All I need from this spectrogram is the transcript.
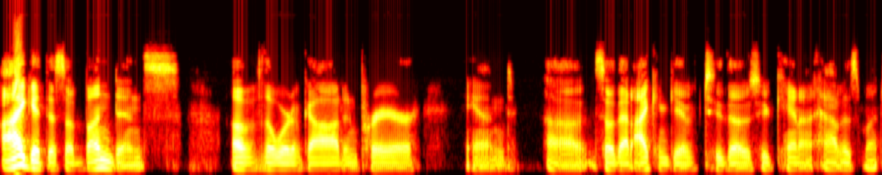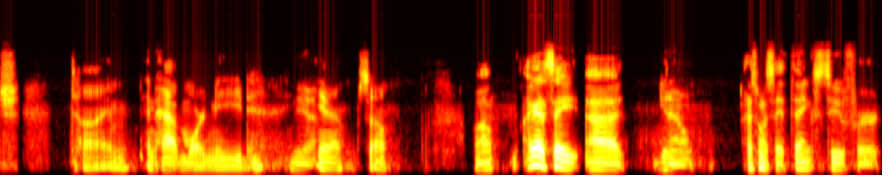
I get this abundance of the word of God and prayer and uh, so that I can give to those who cannot have as much time and have more need Yeah. you know so. Well, I gotta say, uh, you know, I just want to say thanks too for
